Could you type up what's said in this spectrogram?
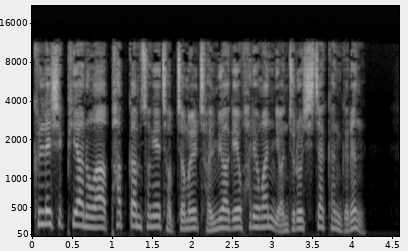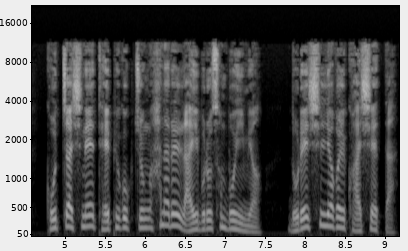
클래식 피아노와 팝 감성의 접점을 절묘하게 활용한 연주로 시작한 그는 곧 자신의 대표곡 중 하나를 라이브로 선보이며 노래 실력을 과시했다.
